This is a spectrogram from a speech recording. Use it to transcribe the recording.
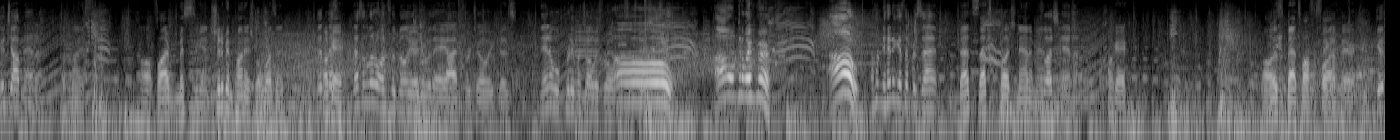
Good job, Nana. That's nice. Oh, Fly misses again. Should have been punished, but wasn't. That, Okay. That's, that's a little unfamiliarity with AI for Joey because Nana will pretty much always roll in this Oh! Oh, get away from her! Oh! Oh, Nana gets the percent. That's that's a clutch Nana, man. Clutch Nana. Okay. Oh, this is a bad spot for Fly. Good,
